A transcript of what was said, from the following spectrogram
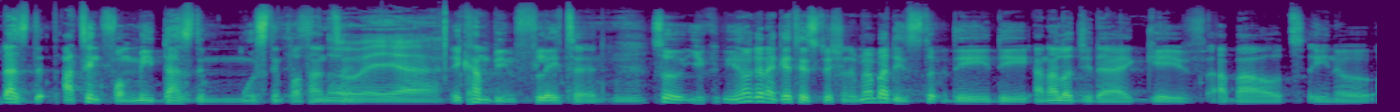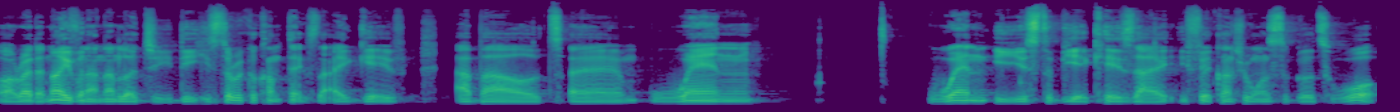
That's the, I think for me that's the most important No thing way, yeah. it can't be inflated. So you, you're not going to get a situation. Remember the, the the analogy that I gave about you know, or rather, not even analogy, the historical context that I gave about um, when when it used to be a case that if a country wants to go to war,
